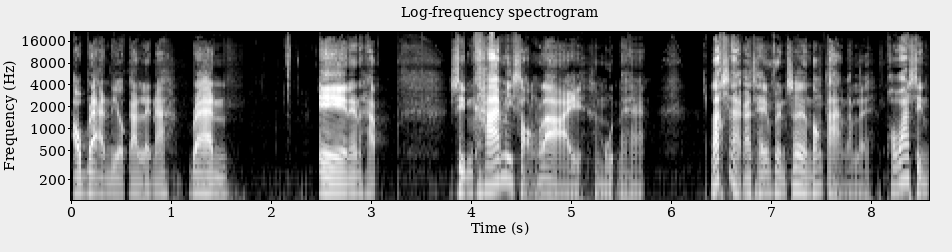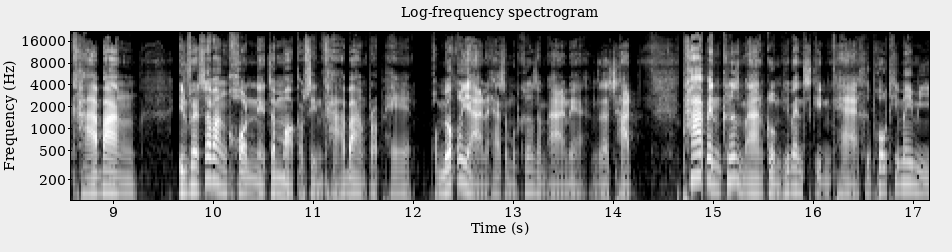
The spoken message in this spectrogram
เอาแบรนด์เดียวกันเลยนะ แบรนด์ A เนี่ยนะครับ สินค้ามี 2 ลายสมมตินะฮะ ลักษณะการใช้อินฟลูเอนเซอร์ยังต้องต่างกันเลย เพราะว่าสินค้าบางอินฟลูเอนเซอร์บางคนเนี่ยจะเหมาะกับสินค้าบางประเภท ผมยกตัวอย่างนะฮะสมมติเครื่องสำอางเนี่ยจะชัด ถ้าเป็นเครื่องสำอางกลุ่มที่เป็นสกินแคร์คือพวกที่ไม่มี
